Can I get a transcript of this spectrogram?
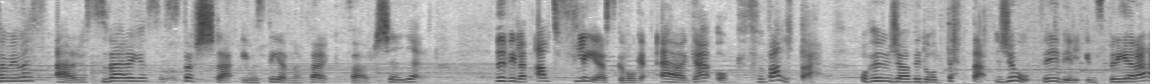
Feminvest är Sveriges största investeringsnätverk för tjejer. Vi vill att allt fler ska våga äga och förvalta. Och hur gör vi då detta? Jo, vi vill inspirera,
